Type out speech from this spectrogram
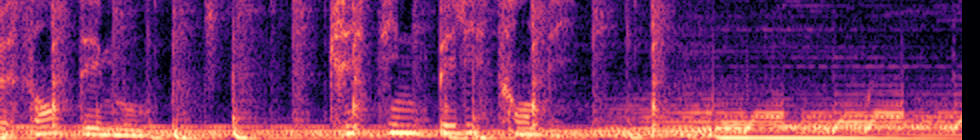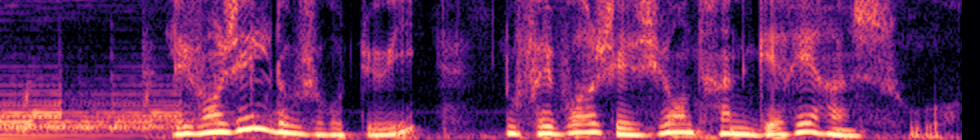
Le sens des mots. Christine Pellistrandi. L'évangile d'aujourd'hui nous fait voir Jésus en train de guérir un sourd.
